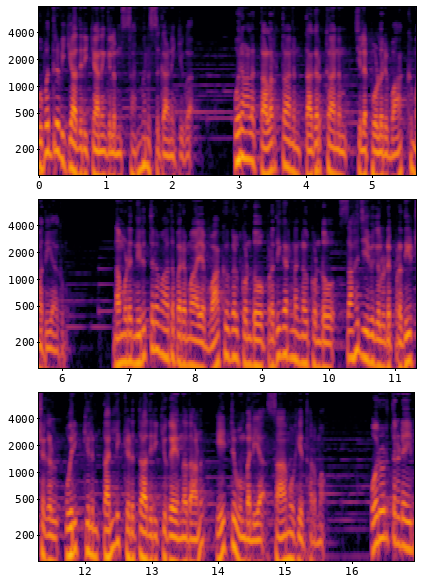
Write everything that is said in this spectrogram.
ഉപദ്രവിക്കാതിരിക്കാനെങ്കിലും സന്മനസ് കാണിക്കുക. ഒരാളെ തളർത്താനും തകർക്കാനും ചിലപ്പോൾ ഒരു വാക്ക് മതിയാകും. നമ്മുടെ നിരുത്തരവാദപരമായ വാക്കുകൾ കൊണ്ടോ പ്രതികരണങ്ങൾ കൊണ്ടോ സഹജീവികളുടെ പ്രതീക്ഷകൾ ഒരിക്കലും തല്ലിക്കെടുത്താതിരിക്കുക എന്നതാണ് ഏറ്റവും വലിയ സാമൂഹ്യധർമ്മം. ഓരോരുത്തരുടെയും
